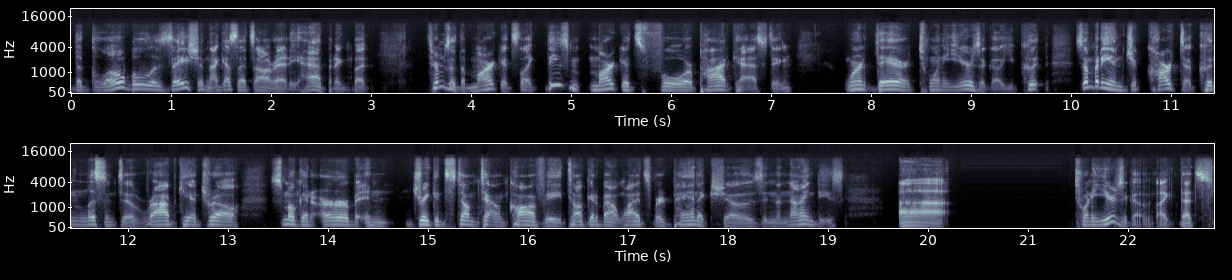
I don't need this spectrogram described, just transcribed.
the globalization, I guess that's already happening, but in terms of the markets, like these markets for podcasting weren't there 20 years ago. You could somebody in Jakarta couldn't listen to Rob Cantrell smoking herb and drinking Stumptown coffee, talking about widespread panic shows in the 90s. Uh 20 years ago. Like that's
